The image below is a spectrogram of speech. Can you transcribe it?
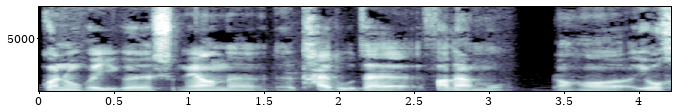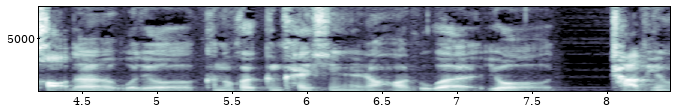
观众会以一个什么样的态度在发弹幕，然后有好的我就可能会更开心，然后如果有差评，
